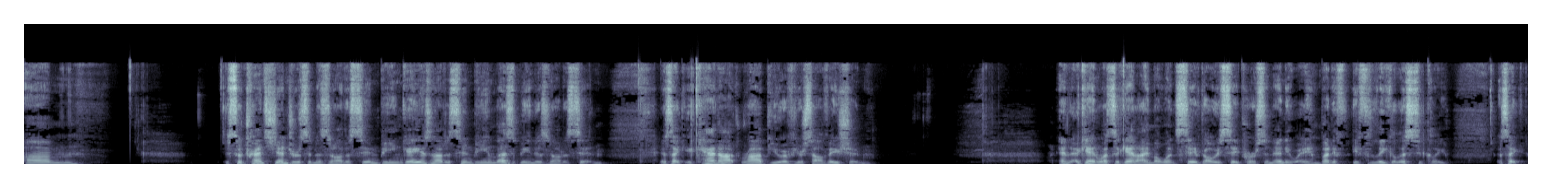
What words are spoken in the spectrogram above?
Um, so transgenderism is not a sin. Being gay is not a sin. Being lesbian is not a sin. It's like it cannot rob you of your salvation. And again, once again, I'm a once saved, always saved person anyway. But if, if legalistically, it's like,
